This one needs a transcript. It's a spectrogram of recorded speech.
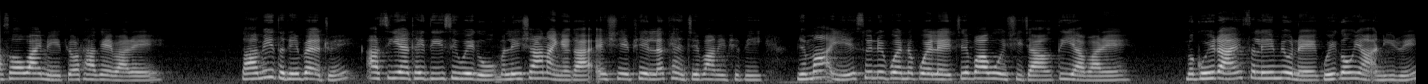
အစောပိုင်းတွင်ပြောထားခဲ့ပါတယ်။လာမည့်သတင်းပတ်အတွင်းအာဆီယံထိပ်သီးအစည်းအဝေးကိုမလေးရှားနိုင်ငံကအရှင်ဖြစ်လက်ခံကျင်းပမည်ဖြစ်ပြီးမြမအရေးဆွေးနွေးပွဲနှစ်ပွဲလည်းကျင်းပဖို့ရှိကြောင်းသိရပါတယ်။မကွေးတိုင်းစလင်းမြို့နယ်ဂွေးကုန်းရွာအနီးတွင်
